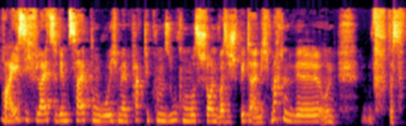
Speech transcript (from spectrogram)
Mhm. Weiß ich vielleicht zu dem Zeitpunkt, wo ich mir ein Praktikum suchen muss, schon, was ich später eigentlich machen will? Und das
